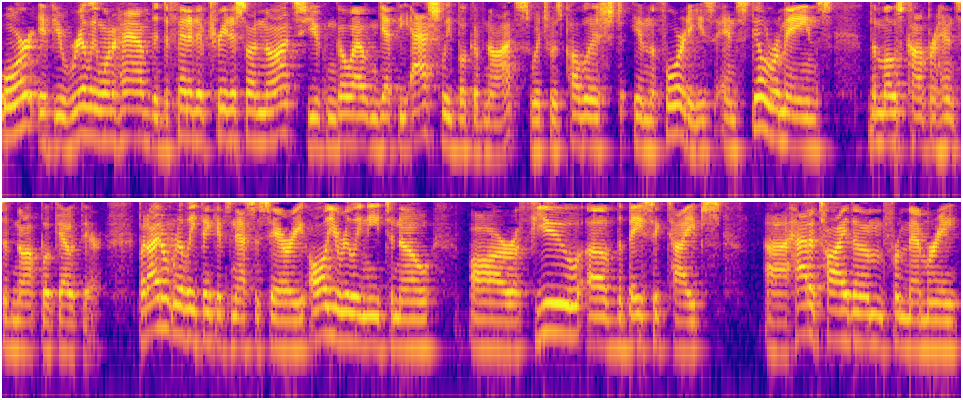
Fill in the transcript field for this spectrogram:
Or if you really want to have the definitive treatise on knots, you can go out and get the Ashley Book of Knots, which was published in the 40s and still remains the most comprehensive knot book out there. But I don't really think it's necessary. All you really need to know are a few of the basic types, uh, how to tie them from memory,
